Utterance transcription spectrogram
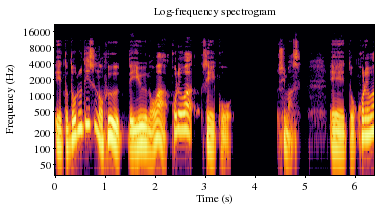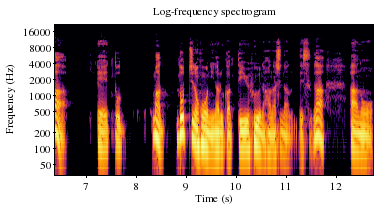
えっ、と、ドルディスの風っていうのは、これは成功します。えっ、と、これは、えっ、と、まあ、どっちの方になるかっていう風な話なんですが、あの、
